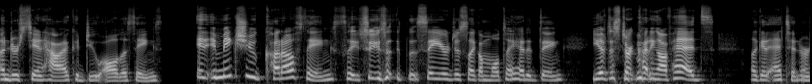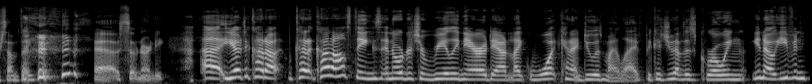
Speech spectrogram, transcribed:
understand how I could do all the things. It, it makes you cut off things. So, so you, let's say you're just like a multi-headed thing, you have to start cutting off heads, like an Etten or something. uh, so nerdy. Uh, you have to cut off cut, cut off things in order to really narrow down like what can I do with my life because you have this growing. You know, even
